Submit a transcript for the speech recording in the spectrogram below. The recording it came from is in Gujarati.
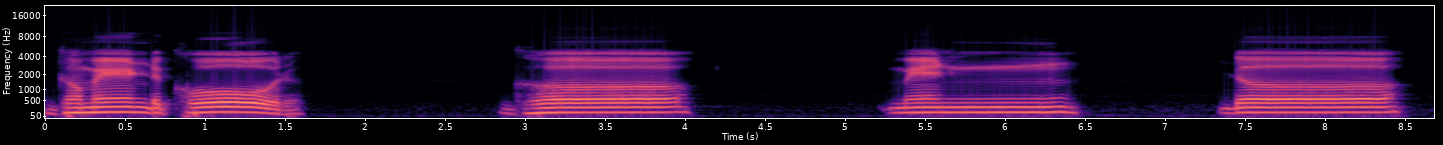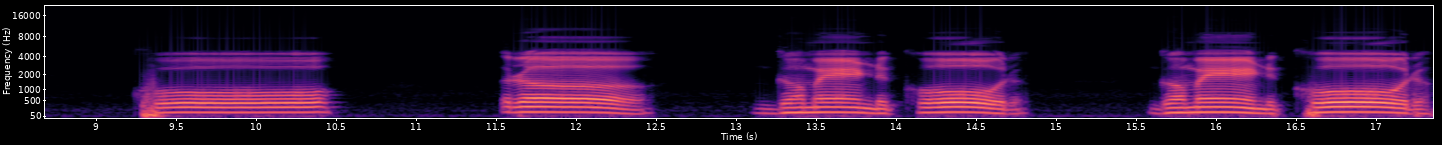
ઘમેંડખોર. ઘ મેન ડ ખો ર ઘમેંડખોર. ઘમેંડખોર.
